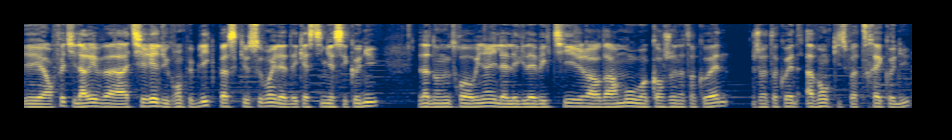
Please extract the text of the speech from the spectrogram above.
Et en fait, il arrive à attirer du grand public parce que souvent il a des castings assez connus. Là, dans Nous trois rien, il a Legla Becti, Gérard Darmon ou encore Jonathan Cohen. Jonathan Cohen avant qu'il soit très connu.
